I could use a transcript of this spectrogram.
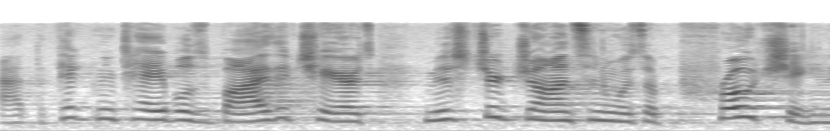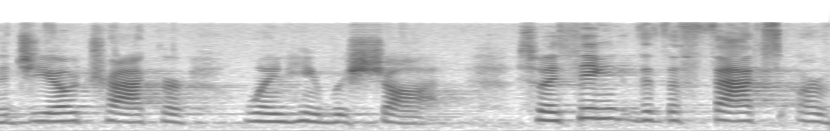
at the picnic tables, by the chairs. Mr. Johnson was approaching the geo tracker when he was shot. So I think that the facts are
